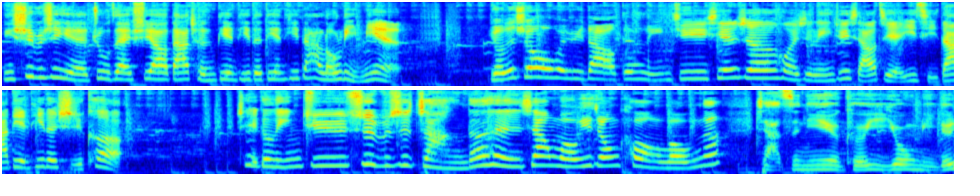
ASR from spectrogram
你是不是也住在需要搭乘电梯的电梯大楼里面？有的时候会遇到跟邻居先生或者是邻居小姐一起搭电梯的时刻。这个邻居是不是长得很像某一种恐龙呢？下次你也可以用你的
